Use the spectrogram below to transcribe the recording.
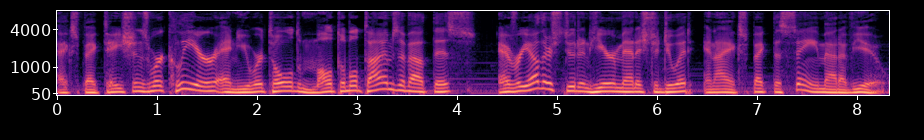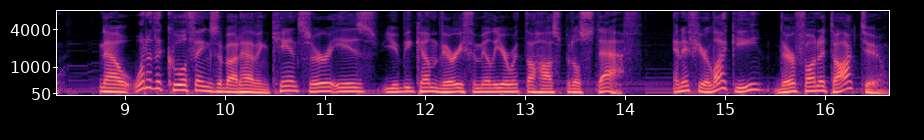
Expectations were clear and you were told multiple times about this. Every other student here managed to do it, and I expect the same out of you. Now, one of the cool things about having cancer is you become very familiar with the hospital staff. and if you're lucky, they're fun to talk to.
